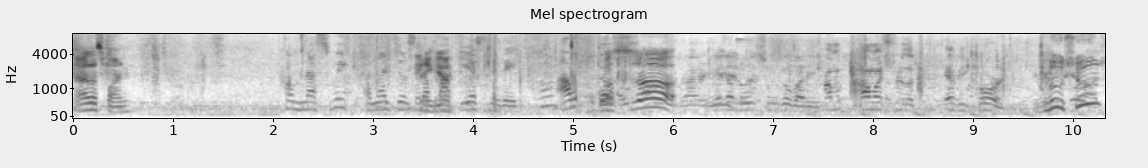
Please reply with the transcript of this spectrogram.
yeah, that's fine. Come last week and I just Thank got you. back yesterday. I What's up? How, how much for the heavy cord? Blue shoes?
